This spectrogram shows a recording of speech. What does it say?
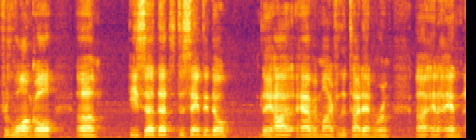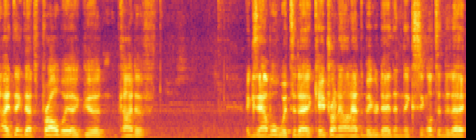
for the long haul. Um, he said that's the same thing they'll they ha- have in mind for the tight end room, uh, and and I think that's probably a good kind of example with today. Kaytron Allen had the bigger day than Nick Singleton today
